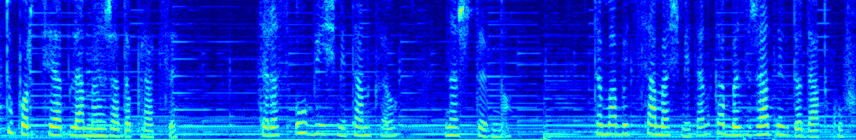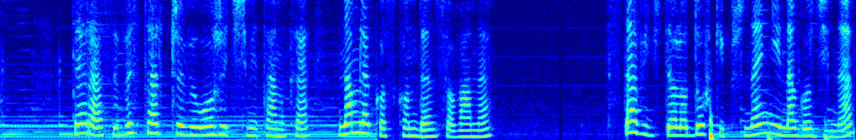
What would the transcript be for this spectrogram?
A tu porcja dla męża do pracy. Teraz ubij śmietankę na sztywno. To ma być sama śmietanka bez żadnych dodatków. Teraz wystarczy wyłożyć śmietankę na mleko skondensowane, wstawić do lodówki przynajmniej na godzinę,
